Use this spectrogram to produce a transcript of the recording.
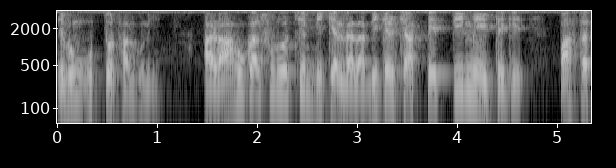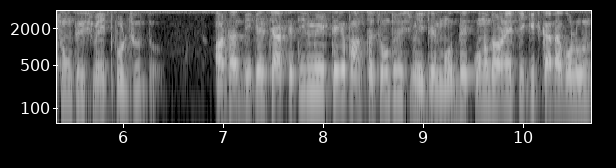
এবং উত্তর ফাল্গুনি। আর রাহুকাল শুরু হচ্ছে বিকেলবেলা, বিকেল চারটে তিন মিনিট থেকে পাঁচটা চৌত্রিশ মিনিট পর্যন্ত। অর্থাৎ বিকেল চারটে তিন মিনিট থেকে পাঁচটা চৌত্রিশ মিনিটের মধ্যে কোনো ধরনের টিকিট কাটা বলুন,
